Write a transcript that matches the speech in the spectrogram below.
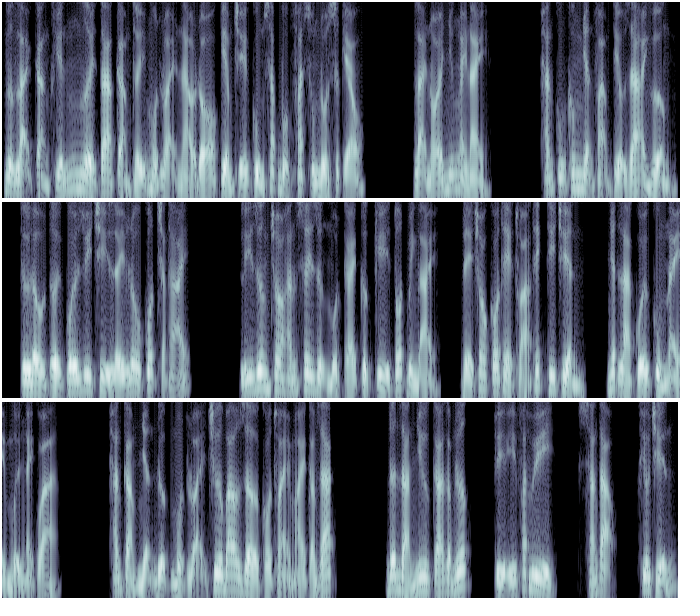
ngược lại càng khiến người ta cảm thấy một loại nào đó kiềm chế cùng sắp buộc phát xung đột sức kéo. Lại nói những ngày này, hắn cũng không nhận phạm tiểu ra ảnh hưởng, từ đầu tới cuối duy trì lấy lô cốt trạng thái. Lý dương cho hắn xây dựng một cái cực kỳ tốt bình đài, để cho có thể thỏa thích thi triển, nhất là cuối cùng này mười ngày qua. Hắn cảm nhận được một loại chưa bao giờ có thoải mái cảm giác. Đơn giản như cá gặp nước, tùy ý phát huy, sáng tạo khiêu chiến,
